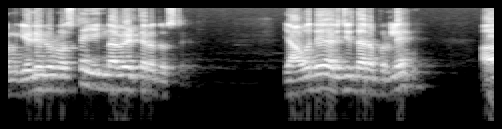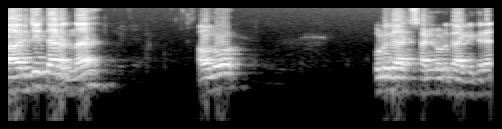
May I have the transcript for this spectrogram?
ನಮ್ಗೆ ಹೇಳಿರೋರು ಅಷ್ಟೇ, ಈಗ ನಾವ್ ಹೇಳ್ತಾ ಇರೋದು ಅಷ್ಟೇ. ಯಾವುದೇ ಅರ್ಜಿದಾರ ಬರಲಿ, ಆ ಅರ್ಜಿದಾರನ್ನ ಅವನು ಹುಡುಗ, ಸಣ್ಣ ಹುಡುಗ ಆಗಿದ್ರೆ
